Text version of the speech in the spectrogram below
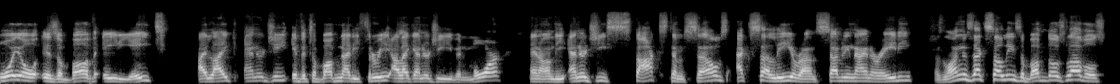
oil is above 88 I like energy. If it's above 93, I like energy even more. And on the energy stocks themselves, XLE around 79 or 80, as long as XLE is above those levels,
